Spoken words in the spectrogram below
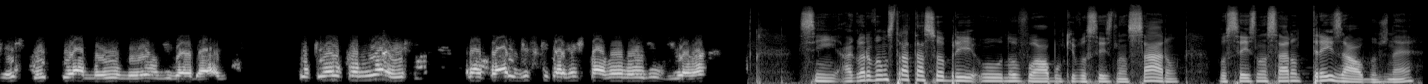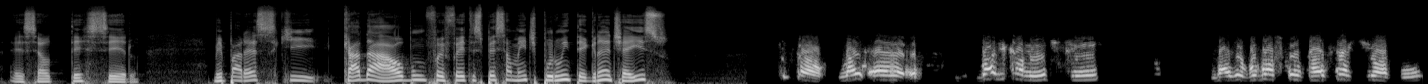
respeito, ter amor mesmo, de verdade. Porque o caminho é esse, contrário disso que a gente está vendo hoje em dia, né? Sim, agora vamos tratar sobre o novo álbum que vocês lançaram. Vocês lançaram três álbuns, né? Esse é o terceiro. Me parece que cada álbum foi feito especialmente por um integrante, é isso? Então, mas é, basicamente sim. Mas eu vou posso contar certinho assim,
